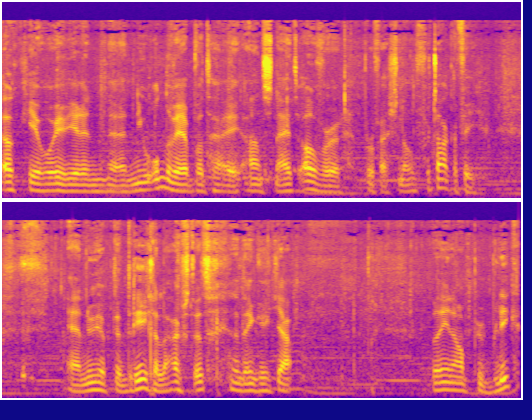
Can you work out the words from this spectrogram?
Elke keer hoor je weer een uh, nieuw onderwerp wat hij aansnijdt over professional photography. En nu heb ik er drie geluisterd. En dan denk ik, ja, wil je nou publiek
